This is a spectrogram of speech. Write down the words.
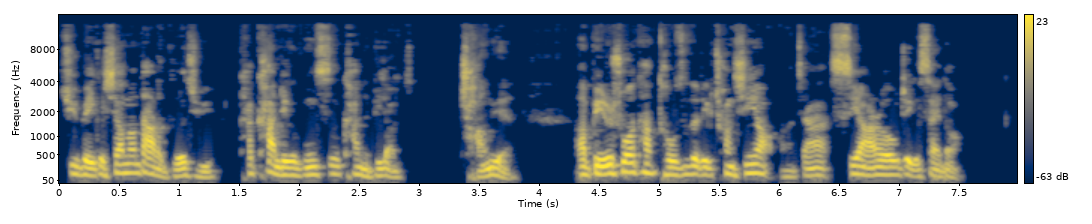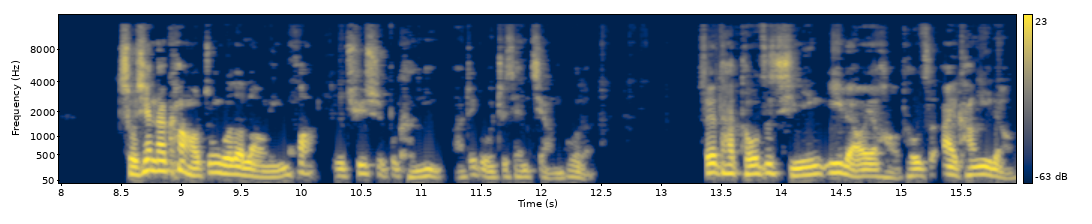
具备一个相当大的格局，他看这个公司看的比较长远啊。比如说他投资的这个创新药啊加 CRO 这个赛道，首先他看好中国的老龄化这个趋势不可逆啊，这个我之前讲过的，所以他投资启明医疗也好，投资爱康医疗，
